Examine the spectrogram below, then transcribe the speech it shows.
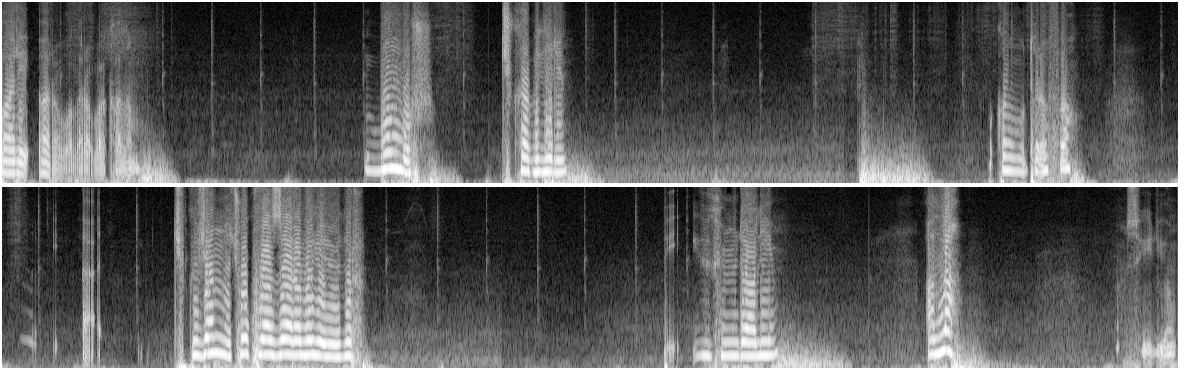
Bari arabalara bakalım. Bomboş. Çıkabilirim. Bakalım bu tarafa. Çıkacağım da çok fazla araba geliyor. Dur. Bir yükümü de alayım. Allah. Nasıl gidiyorum?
